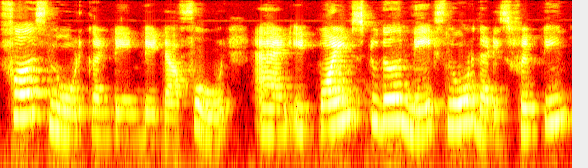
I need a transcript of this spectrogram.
First node contain data 4 and it points to the next node that is 15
